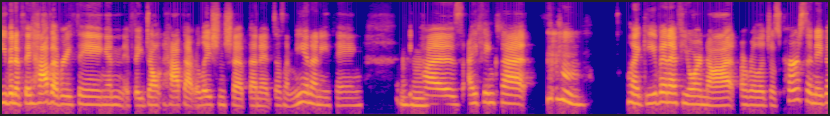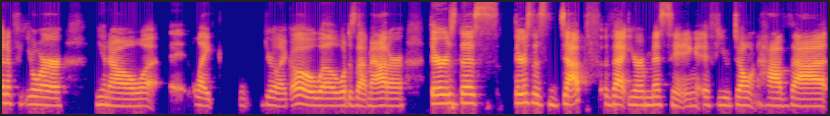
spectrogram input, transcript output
even if they have everything and if they don't have that relationship then it doesn't mean anything hmm because I think that like even if you're not a religious person, even if you're, you know, eh, like you're like, "Oh, well, what does that matter?" There's this there's this depth that you're missing if you don't have that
